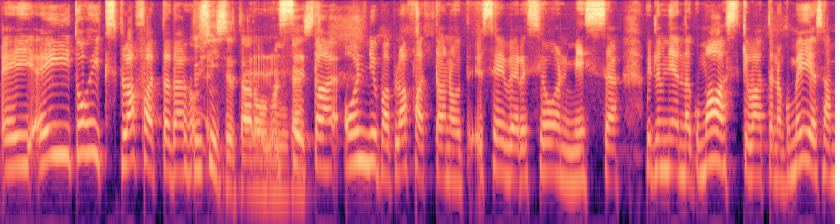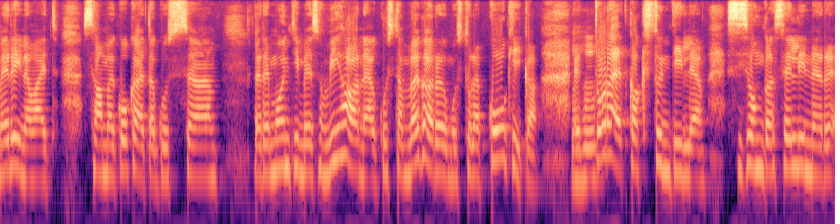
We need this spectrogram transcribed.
ei, ei tohiks plahvatada. küsi seda Roomani käest. ta on juba plahvatanud, see versioon, mis ütleme nii, et nagu maastki vaata, nagu meie saame erinevaid, saame kogeda, kus äh, remondimees on vihane ja kus ta on väga rõõmus, tuleb koogiga. et mm -hmm. tore, et kaks tundi hiljem, siis on ka selline re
